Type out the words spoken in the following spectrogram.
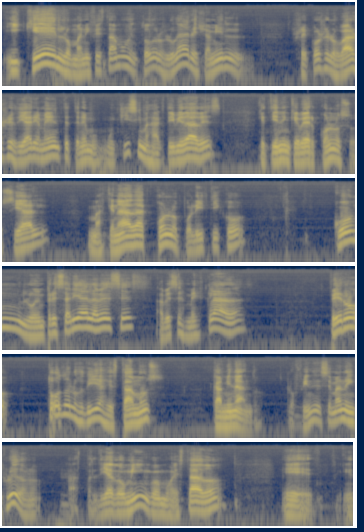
y que lo manifestamos en todos los lugares. Yamil recorre los barrios diariamente, tenemos muchísimas actividades que tienen que ver con lo social, más que nada con lo político, con lo empresarial a veces, a veces mezcladas, pero todos los días estamos caminando, los fines de semana incluidos, ¿no? Mm. Hasta el día domingo hemos estado eh, eh,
